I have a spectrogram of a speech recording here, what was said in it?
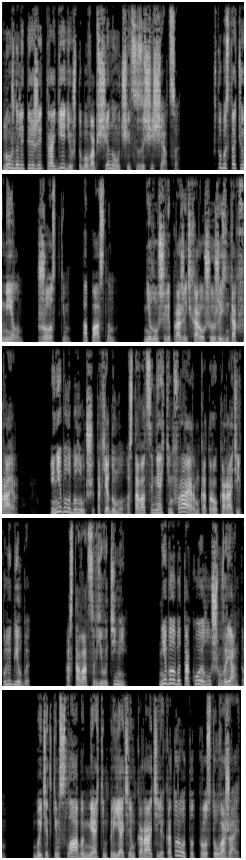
нужно ли пережить трагедию, чтобы вообще научиться защищаться? Чтобы стать умелым, жестким, опасным? Не лучше ли прожить хорошую жизнь как фраер? И не было бы лучше, так я думал, оставаться мягким фраером, которого каратель полюбил бы. Оставаться в его тени. Не было бы такое лучшим вариантом. Быть таким слабым, мягким приятелем карателя, которого тот просто уважает.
